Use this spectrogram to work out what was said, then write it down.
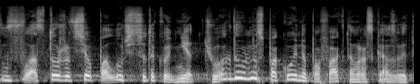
у вас тоже все получится, все такое. Нет, чувак довольно спокойно по фактам рассказывает,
